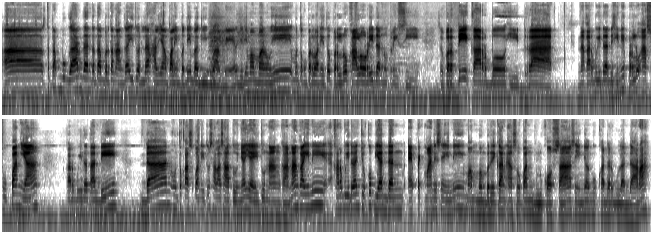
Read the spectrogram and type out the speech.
uh, tetap bugar dan tetap bertenaga itu adalah hal yang paling penting bagi ibu hamil. Jadi memenuhi untuk keperluan itu perlu kalori dan nutrisi seperti karbohidrat. Nah, karbohidrat di sini perlu asupan ya. Karbohidrat tadi dan untuk asupan itu salah satunya yaitu nangka. Nangka ini karbohidrat cukup ya dan efek manisnya ini memberikan asupan glukosa sehingga kadar gula darah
